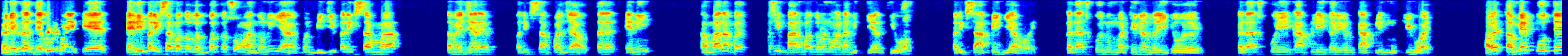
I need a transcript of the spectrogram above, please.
ઘણી વખત એવું થાય કે પહેલી પરીક્ષામાં તો લગભગ કશો વાંધો નહીં આવે, પણ બીજી પરીક્ષામાં તમે જ્યારે પરીક્ષા પર જાઓ, ત્યારે એની તમારા પછી બારમા ધોરણ વાળા વિદ્યાર્થીઓ પરીક્ષા આપી ગયા હોય. કદાચ કોઈનું મટીરિયલ રહી ગયું હોય, કદાચ કોઈએ કાપલી કરી હોય, કાપલી મૂકી હોય. હવે તમે પોતે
